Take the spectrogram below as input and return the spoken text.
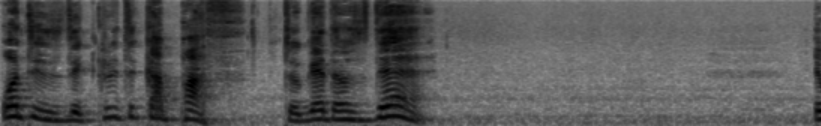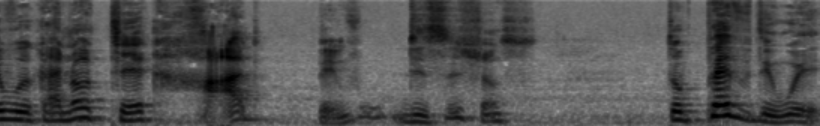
What is the critical path to get us there? If we cannot take hard, painful decisions to pave the way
